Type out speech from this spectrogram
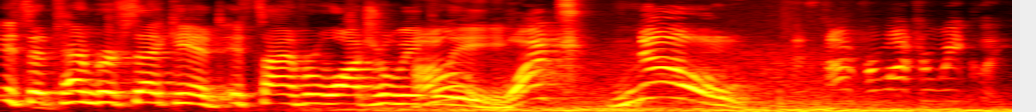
It's September 2nd. It's time for Watcher Weekly. Oh, what? No! It's time for Watcher Weekly.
